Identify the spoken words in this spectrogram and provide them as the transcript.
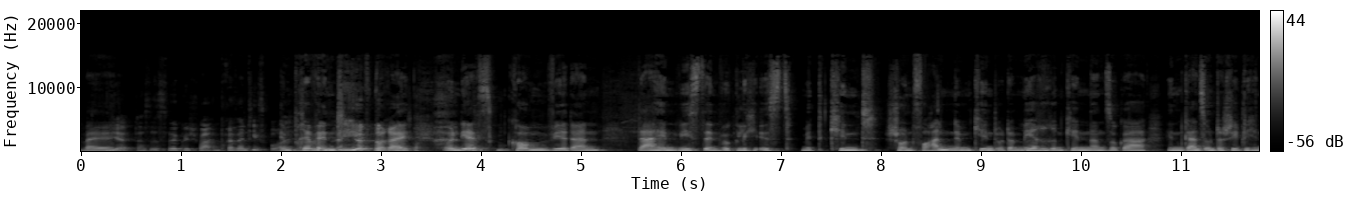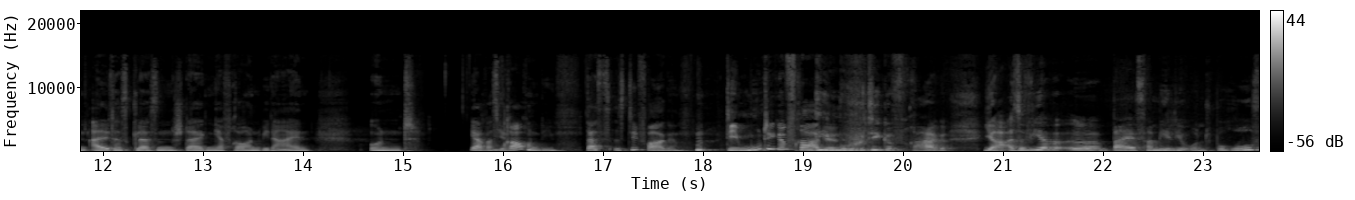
weil Hier, das ist wirklich wahr, im Präventivbereich. im Präventivbereich. Und jetzt kommen wir dann dahin, wie es denn wirklich ist mit Kind, schon vorhandenem Kind oder mehreren Kindern sogar. In ganz unterschiedlichen Altersklassen steigen ja Frauen wieder ein. Und ja, was Ja. brauchen die? Das ist die Frage. Die mutige Frage. Die mutige Frage. Ja, also wir äh, bei Familie und Beruf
